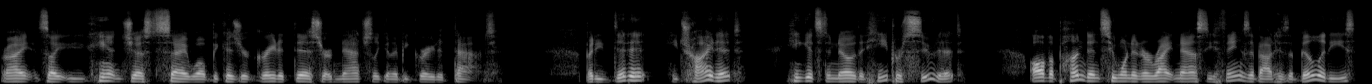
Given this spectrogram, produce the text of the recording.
right? So you can't just say, well, because you're great at this, you're naturally going to be great at that. But he did it. He tried it. He gets to know that he pursued it all the pundits who wanted to write nasty things about his abilities,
